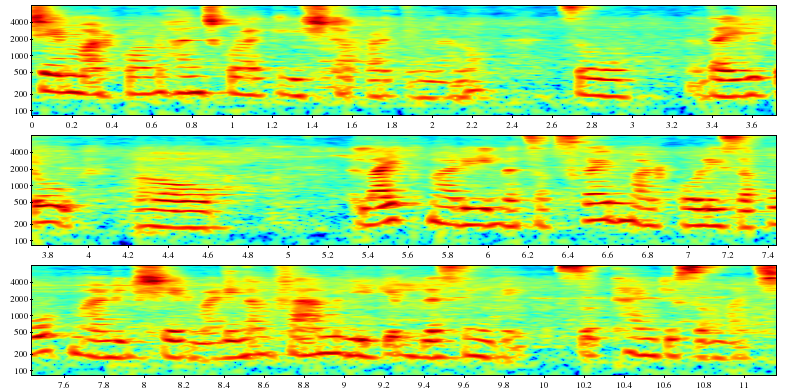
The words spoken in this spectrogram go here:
ಶೇರ್ ಮಾಡಿಕೊಂಡು ಹಂಚ್ಕೊಳ್ಳೋಕ್ಕೆ ಇಷ್ಟಪಡ್ತೀನಿ ನಾನು. ಸೊ ದಯವಿಟ್ಟು ಲೈಕ್ ಮಾಡಿ ಮತ್ತು ಸಬ್ಸ್ಕ್ರೈಬ್ ಮಾಡ್ಕೊಳ್ಳಿ ಸಪೋರ್ಟ್ ಮಾಡಿ ಶೇರ್ ಮಾಡಿ. ನಮ್ಮ ಫ್ಯಾಮಿಲಿಗೆ ಬ್ಲೆಸ್ಸಿಂಗ್ ಬೇಕು. So thank you so much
